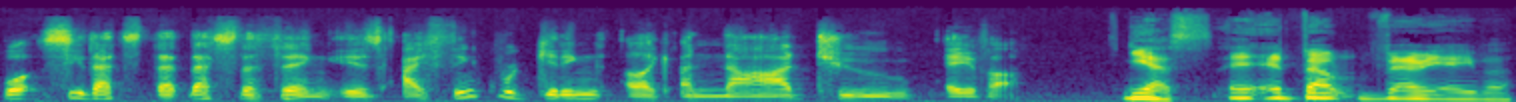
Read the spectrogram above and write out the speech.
Well, see, that's that. That's the thing is, I think we're getting like a nod to Eva. Yes, it, it felt Mm-hmm. very Eva.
